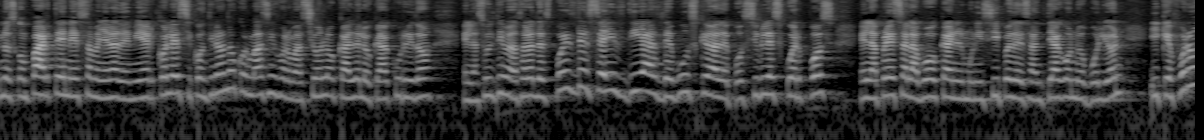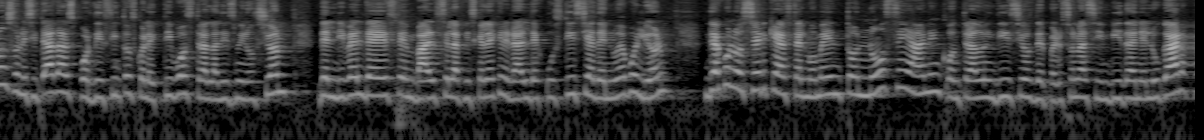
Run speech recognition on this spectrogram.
que nos comparte en esta mañana de miércoles. Y continuando con más información local de lo que ha ocurrido en las últimas horas, después de seis días de búsqueda de posibles cuerpos en la presa La Boca en el municipio de Santiago, Nuevo León, y que fueron solicitadas por distintos colectivos tras la disminución del nivel de este embalse, la Fiscalía General de Justicia de Nuevo León dio a conocer que hasta el momento no se han encontrado indicios de personas sin vida en el lugar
